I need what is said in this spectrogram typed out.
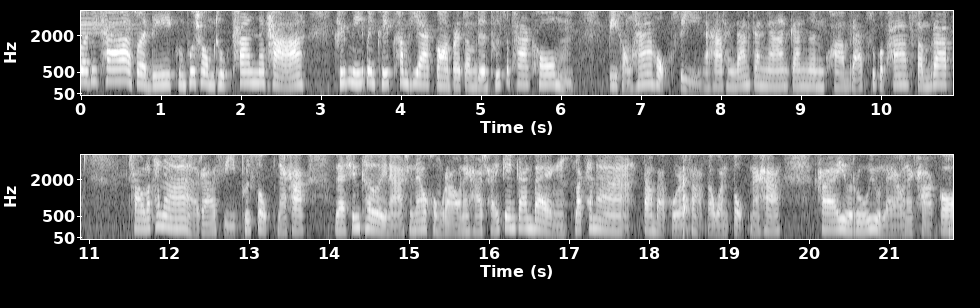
สวัสดีค่ะ สวัสดีคุณผู้ชมทุกท่านนะคะ คลิปนี้เป็นคลิปคำพยากรณ์ประจำเดือนพฤษภาคม ปี 2564 นะคะ ทางด้านการงานการเงินความรักสุขภาพสำหรับชาวลัคนาราศีพฤษภนะคะ และเช่นเคยนะช anel ของเรานะคะ ใช้เกณฑ์การแบ่งลัคนาตามแบบโหราศาสตร์ตะวันตกนะคะ ใครรู้อยู่แล้วนะคะ ก็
